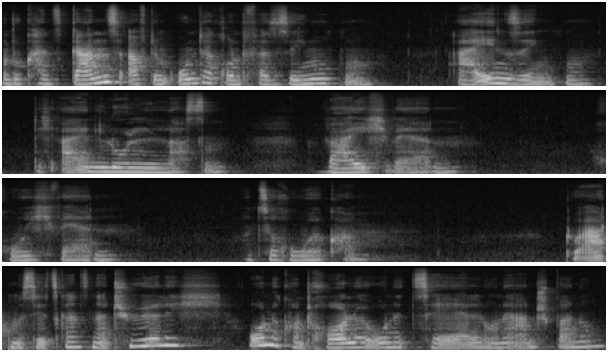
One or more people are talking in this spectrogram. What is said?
Und du kannst ganz auf dem Untergrund versinken, einsinken, dich einlullen lassen, weich werden, ruhig werden und zur Ruhe kommen. Du atmest jetzt ganz natürlich, ohne Kontrolle, ohne Zählen, ohne Anspannung.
